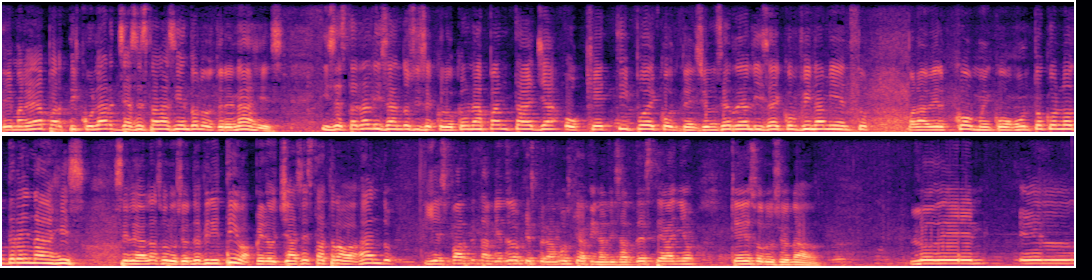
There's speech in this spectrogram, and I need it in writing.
de manera particular ya se están haciendo los drenajes y se está analizando si se coloca una pantalla o qué tipo de contención se realiza de confinamiento para ver cómo en conjunto con los drenajes se le da la solución definitiva, pero ya se está trabajando y es parte también de lo que esperamos que a finalizar de este año quede solucionado. Lo de el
